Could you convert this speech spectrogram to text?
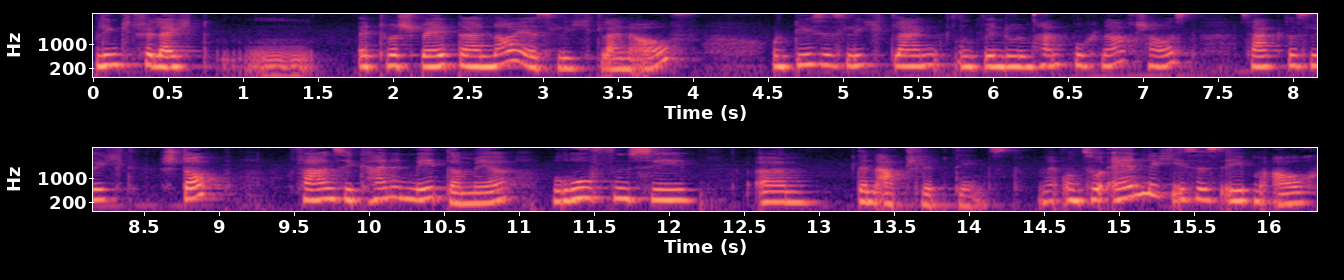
blinkt vielleicht mm, etwas später ein neues Lichtlein auf. Und dieses Lichtlein, und wenn du im Handbuch nachschaust, sagt das Licht, stopp, fahren Sie keinen Meter mehr, rufen Sie ähm, den Abschleppdienst. Ne? Und so ähnlich ist es eben auch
